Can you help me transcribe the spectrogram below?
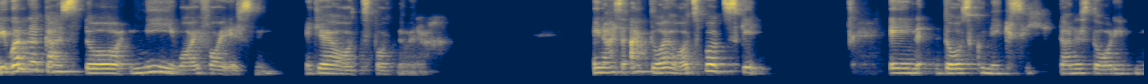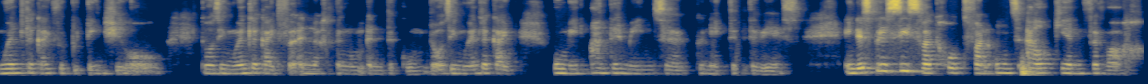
Die oomblik as daar nie wifi is nie, het jy 'n hotspot nodig. En as ek daai hotspot skep en daar's koneksie, dan is daar die moontlikheid vir potensiaal. Daar's die moontlikheid vir inligting om in te kom. Daar's die moontlikheid om met ander mense connected te wees. En dis presies wat God van ons elkeen verwag,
